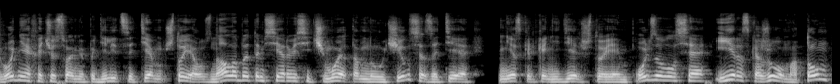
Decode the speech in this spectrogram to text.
Сегодня я хочу с вами поделиться тем, что я узнал об этом сервисе, чему я там научился за те несколько недель, что я им пользовался, и расскажу вам о том,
